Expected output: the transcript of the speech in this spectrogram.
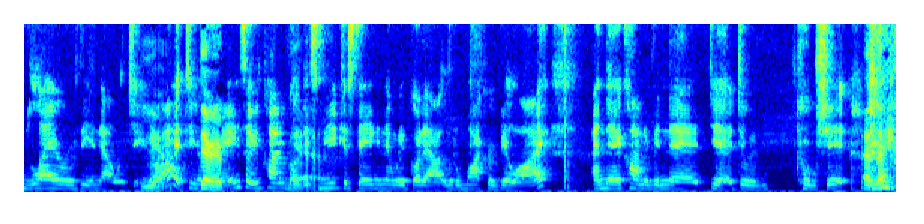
layer of the analogy yeah. right do you know they're, what i mean so we've kind of got yeah. this mucus thing and then we've got our little microvilli and they're kind of in there yeah doing cool shit and they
